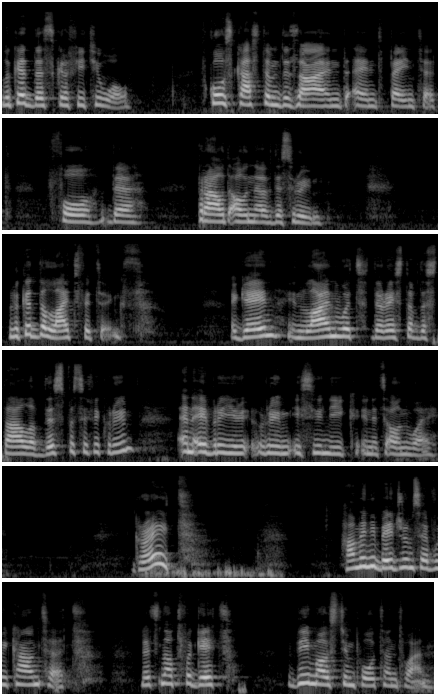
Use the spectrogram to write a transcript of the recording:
Look at this graffiti wall. Of course, custom designed and painted for the proud owner of this room. Look at the light fittings. Again, in line with the rest of the style of this specific room, and every room is unique in its own way. Great. How many bedrooms have we counted? Let's not forget the most important one.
